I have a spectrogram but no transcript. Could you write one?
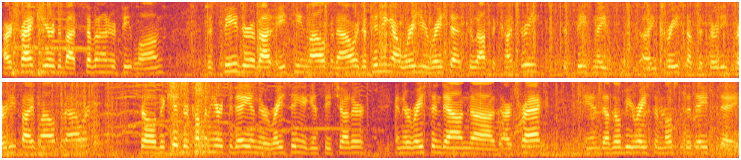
Our track here is about 700 feet long. The speeds are about 18 miles an hour. Depending on where you race at throughout the country, the speeds may uh, increase up to 30, 35 miles an hour. So the kids are coming here today and they're racing against each other and they're racing down uh, our track and uh, they'll be racing most of the day today.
